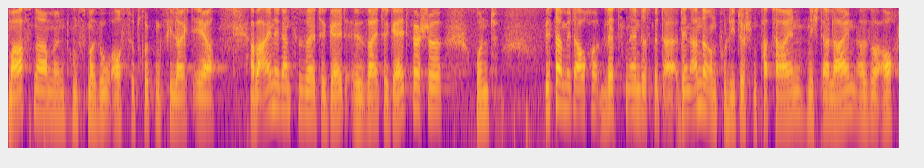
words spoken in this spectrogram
Maßnahmen, um es mal so auszudrücken, vielleicht eher. Aber eine ganze Seite, Geld, äh, Seite Geldwäsche und ist damit auch letzten Endes mit den anderen politischen Parteien nicht allein. Also auch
